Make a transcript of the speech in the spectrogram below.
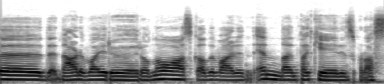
uh, den elva i rør, og nå skal det være en, enda en parkeringsplass,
